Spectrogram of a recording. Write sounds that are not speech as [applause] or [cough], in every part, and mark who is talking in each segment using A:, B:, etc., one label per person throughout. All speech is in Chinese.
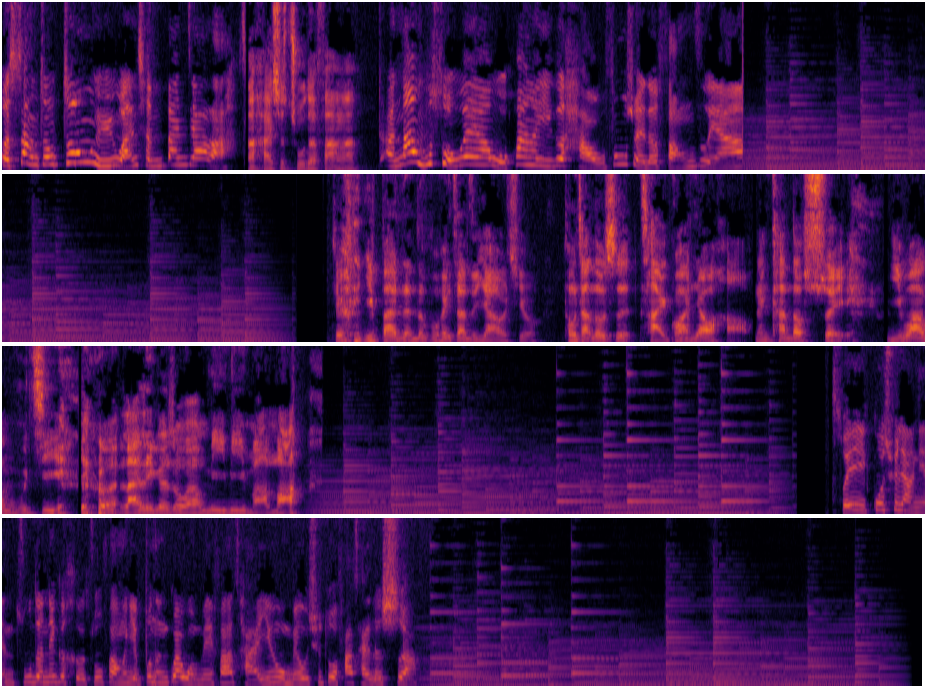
A: 我上周终于完成搬家了
B: 那还是租的房啊？
A: 啊，那无所谓啊，我换了一个好风水的房子呀。
B: 就一般人都不会这样子要求，通常都是采光要好，能看到水，一望无际。结果来了一个说我要密密麻麻。
A: 所以过去两年租的那个合租房也不能怪我没发财，因为我没有去做发财的事啊。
